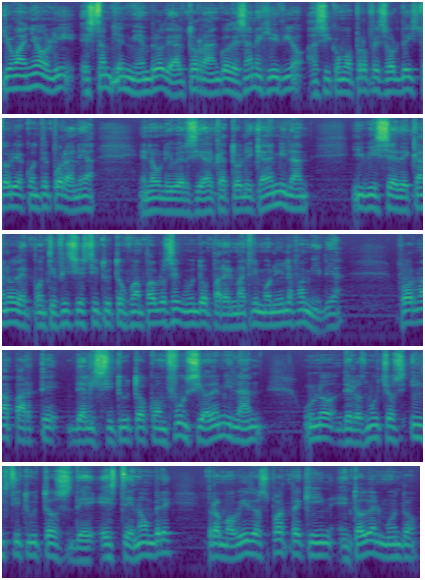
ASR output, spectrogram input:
Giovagnoli es también miembro de alto rango de San Egidio, así como profesor de Historia Contemporánea en la Universidad Católica de Milán y vicedecano del Pontificio Instituto Juan Pablo II para el Matrimonio y la Familia. Forma parte del Instituto Confucio de Milán, uno de los muchos institutos de este nombre promovidos por Pekín en todo el mundo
